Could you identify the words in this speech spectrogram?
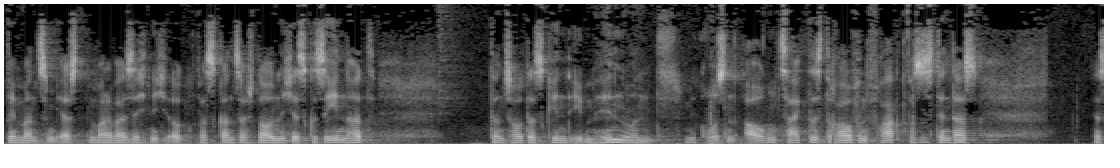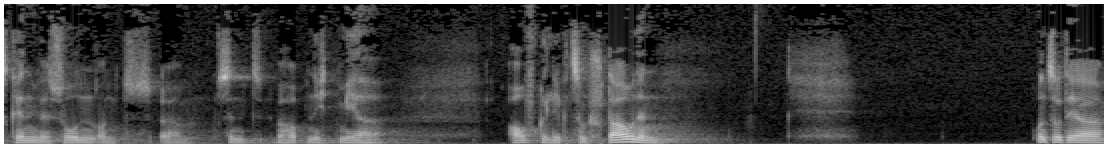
wenn man zum ersten Mal, weiß ich nicht, irgendwas ganz Erstaunliches gesehen hat, dann schaut das Kind eben hin und mit großen Augen zeigt es drauf und fragt, was ist denn das? Das kennen wir schon und äh, sind überhaupt nicht mehr aufgelegt zum Staunen. Und so der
